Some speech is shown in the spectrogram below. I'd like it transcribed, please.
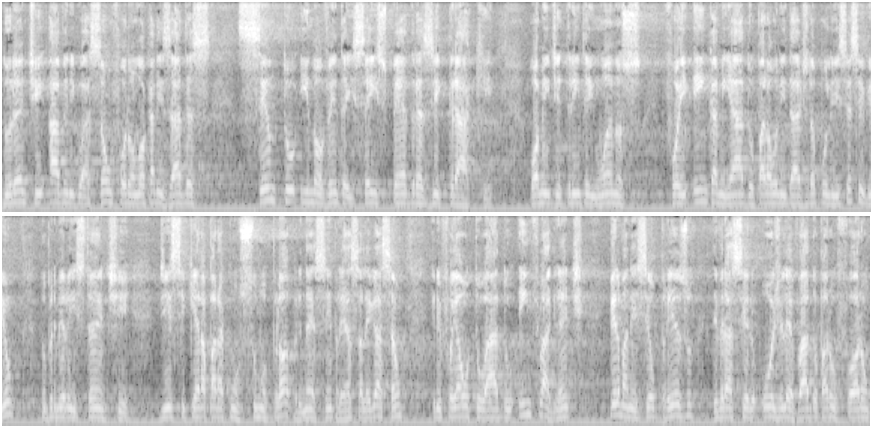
Durante a averiguação foram localizadas 196 pedras e crack. O homem de 31 anos foi encaminhado para a unidade da Polícia Civil. No primeiro instante, disse que era para consumo próprio, né? Sempre essa alegação. Ele foi autuado em flagrante, permaneceu preso, deverá ser hoje levado para o fórum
